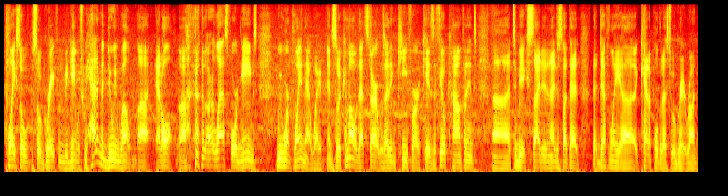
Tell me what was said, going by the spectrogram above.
play so so great from the beginning, which we hadn't been doing well uh, at all. Uh, our last four games, we weren't playing that way, and so to come out with that start was, I think, key for our kids to feel confident, uh, to be excited, and I just thought that that definitely uh, catapulted us to a great run.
